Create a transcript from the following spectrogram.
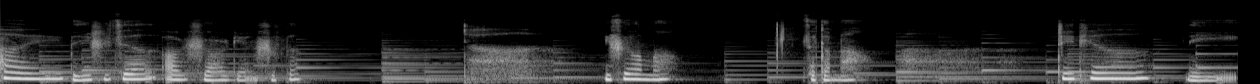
嗨，北京时间二十二点十分，你睡了吗？在干嘛？这一天你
